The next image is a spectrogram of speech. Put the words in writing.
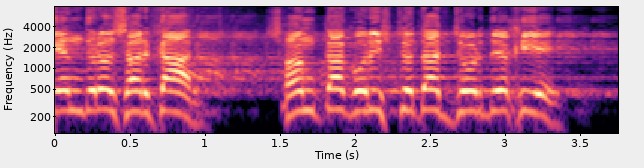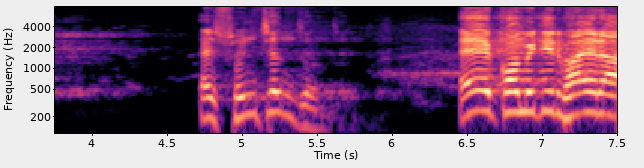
কেন্দ্র সরকার সংখ্যা গরিষ্ঠতার জোর দেখিয়ে, এই শুনছেন তো? এই কমিটির ভাইরা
